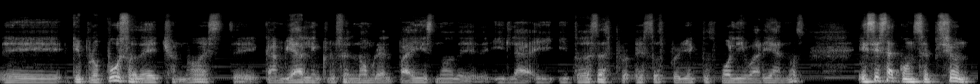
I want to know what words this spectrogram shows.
eh, que propuso, de hecho, ¿no? Este, cambiarle incluso el nombre del país, ¿no? De, y, la, y, todos estos, proyectos bolivarianos, es esa concepción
